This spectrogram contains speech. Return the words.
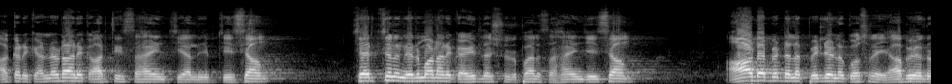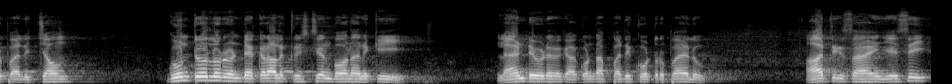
అక్కడికి వెళ్ళడానికి ఆర్థిక సహాయం చేయాలని చెప్పి చేశాం. చర్చల నిర్మాణానికి ఐదు లక్షల రూపాయలు సహాయం చేశాం. ఆడబిడ్డల పెళ్ళిళ్ళ కోసం యాభై వేల రూపాయలు ఇచ్చాం. గుంటూరులో రెండు ఎకరాల క్రిస్టియన్ భవనానికి ల్యాండ్ ఇవ్వడమే కాకుండా పది కోట్ల రూపాయలు ఆర్థిక సహాయం చేసి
